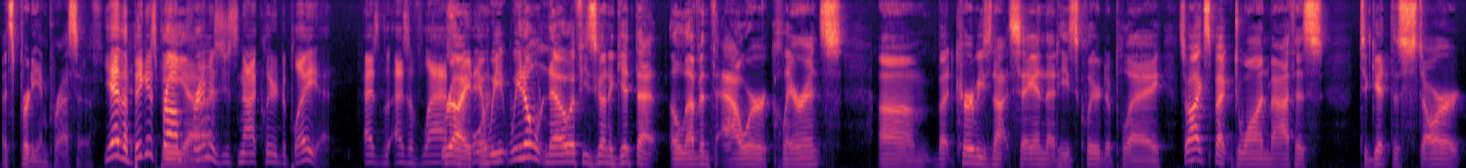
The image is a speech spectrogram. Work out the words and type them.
that's pretty impressive. Yeah, the biggest problem he, uh, for him is just not cleared to play yet, as as of last. Right, report. and we we don't know if he's going to get that 11th hour clearance. Um, but Kirby's not saying that he's cleared to play. So I expect Dwan Mathis to get the start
